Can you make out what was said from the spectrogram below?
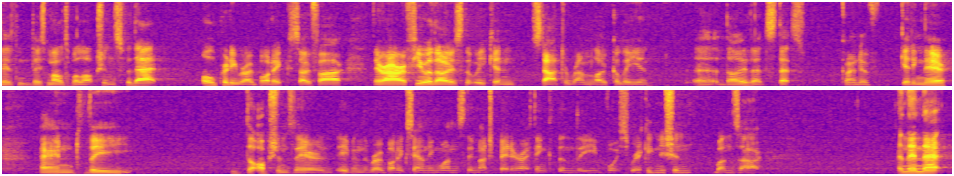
there's, there's multiple options for that, all pretty robotic so far. There are a few of those that we can start to run locally, uh, though. That's, that's kind of getting there. And the, the options there, even the robotic sounding ones, they're much better, I think, than the voice recognition ones are. And then that,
